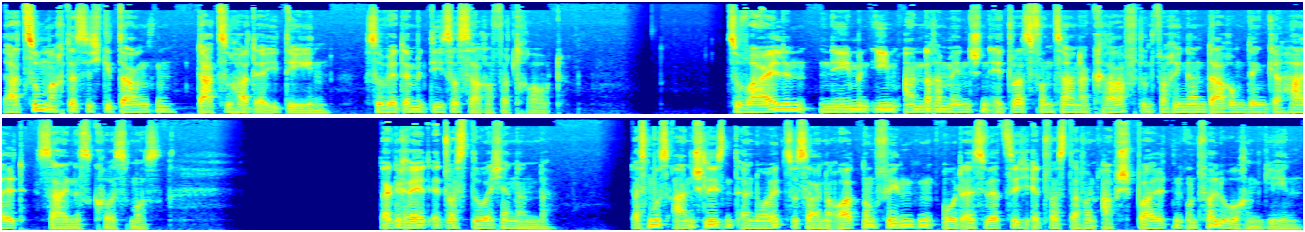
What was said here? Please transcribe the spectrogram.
Dazu macht er sich Gedanken, dazu hat er Ideen, so wird er mit dieser Sache vertraut. Zuweilen nehmen ihm andere Menschen etwas von seiner Kraft und verringern darum den Gehalt seines Kosmos. Da gerät etwas durcheinander. Das muss anschließend erneut zu seiner Ordnung finden oder es wird sich etwas davon abspalten und verloren gehen.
